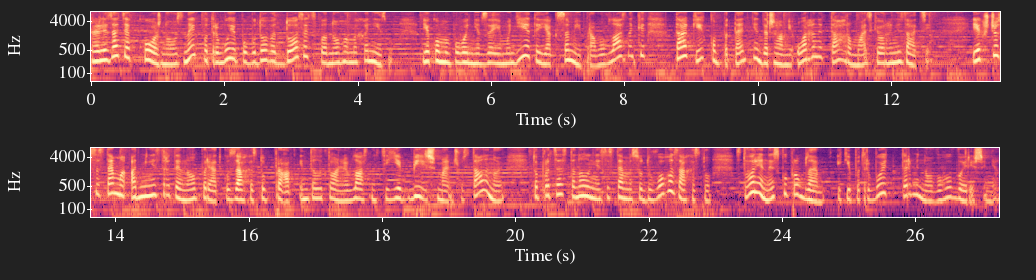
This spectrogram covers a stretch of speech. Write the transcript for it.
Реалізація кожного з них потребує побудови досить складного механізму, в якому повинні взаємодіяти як самі правовласники, так і компетентні державні органи та громадські організації. Якщо система адміністративного порядку захисту прав інтелектуальної власності є більш-менш усталеною, то процес встановлення системи судового захисту створює низку проблем, які потребують термінового вирішення.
